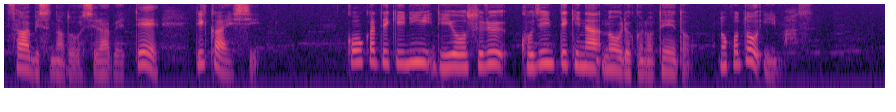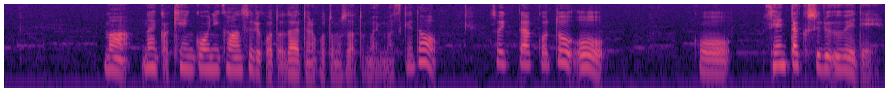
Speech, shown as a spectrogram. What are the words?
サービスなどを調べて理解し効果的に利用する個人的な能力の程度のことを言います。まあ何か健康に関することダイエットのこともそうだと思いますけどそういったことをこう選択する上で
